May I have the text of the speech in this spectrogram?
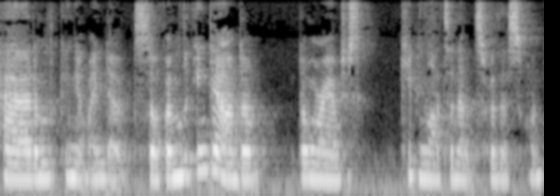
had, I'm looking at my notes. So if I'm looking down, don't, don't worry, I'm just keeping lots of notes for this one.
